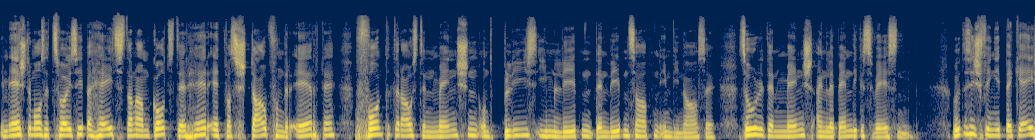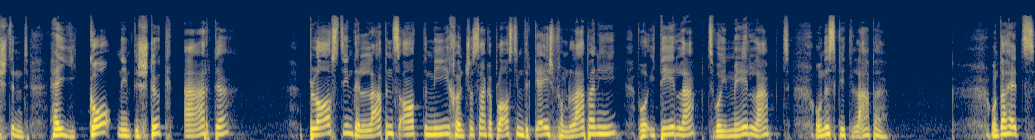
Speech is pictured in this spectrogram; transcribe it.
Im 1. Mose 2,7 heißt dann nahm Gott, der Herr, etwas Staub von der Erde, formte daraus den Menschen und blies ihm Leben, den Lebensatem in die Nase. So wurde der Mensch ein lebendiges Wesen. Und das ist, finde ich, begeisternd. Hey, Gott nimmt ein Stück Erde, blast ihm den Lebensatem ein, könntest schon sagen, blast ihm den Geist vom Leben ein, wo in dir lebt, wo in mir lebt, und es gibt Leben. Und da hat es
